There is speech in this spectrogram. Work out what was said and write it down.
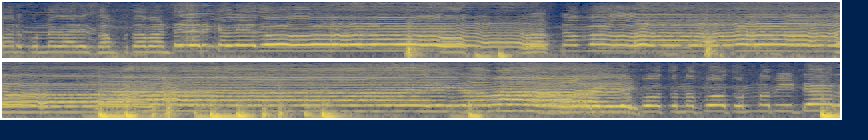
వరకున్నా గానీ సంపుతామంటే ఎరకలేదు. రత్నమ్మా daddy.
